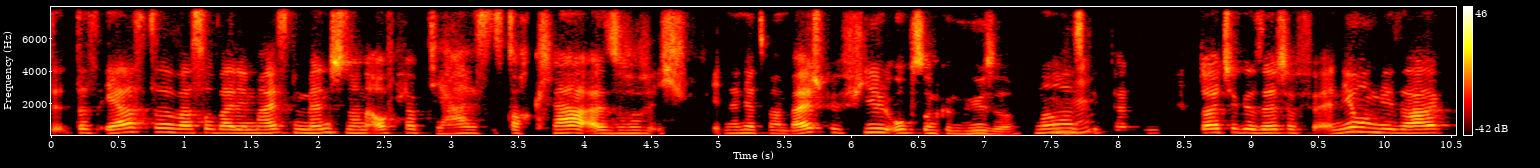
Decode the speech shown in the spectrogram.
das Erste, was so bei den meisten Menschen dann aufklappt, ja, das ist doch klar. Also ich, ich nenne jetzt mal ein Beispiel, viel Obst und Gemüse. Ne? Mhm. Es gibt ja die Deutsche Gesellschaft für Ernährung, die sagt,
